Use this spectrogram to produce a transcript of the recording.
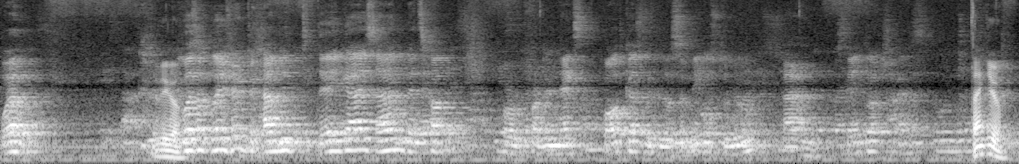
Well, There we it was a pleasure to have you today, guys, and let's hope for, for the next podcast with Los Amigos Tulum. And stay in touch, guys. Thank you.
